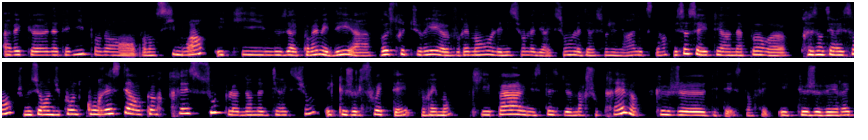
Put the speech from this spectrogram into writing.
avec Nathalie pendant, pendant six mois et qui nous a quand même aidé à restructurer vraiment les missions de la direction, la direction générale, etc. Et ça, ça a été un apport très intéressant. Je me suis rendu compte qu'on restait encore très souple dans notre direction et que je le souhaitais vraiment qui n'est pas une espèce de marche ou crève que je déteste en fait et que je verrai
